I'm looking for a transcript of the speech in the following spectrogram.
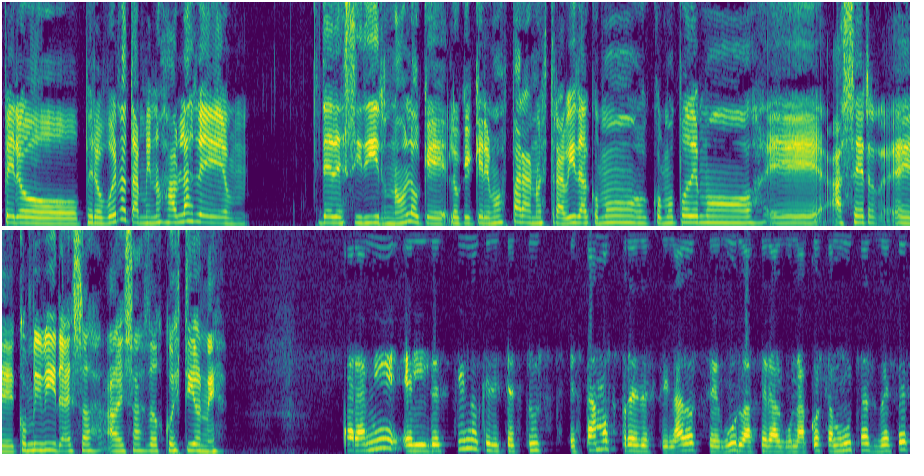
pero, pero bueno, también nos hablas de de decidir ¿no? lo, que, lo que queremos para nuestra vida, cómo, cómo podemos eh, hacer eh, convivir a, esos, a esas dos cuestiones. Para mí, el destino que dices tú, estamos predestinados seguro a hacer alguna cosa. Muchas veces,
